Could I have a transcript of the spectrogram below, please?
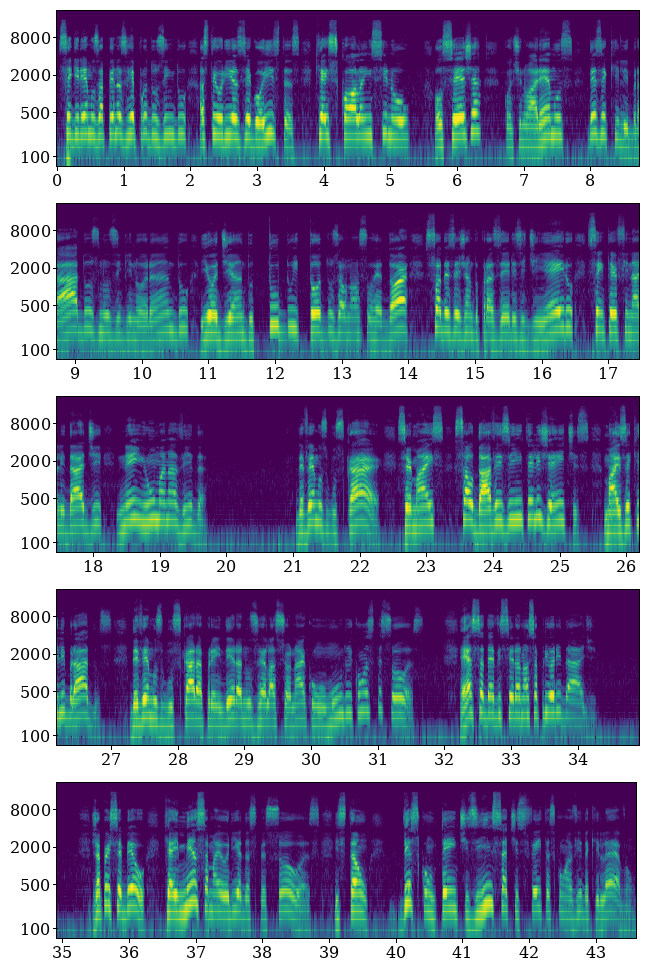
Seguiremos apenas reproduzindo as teorias egoístas que a escola ensinou. Ou seja, continuaremos desequilibrados, nos ignorando e odiando tudo e todos ao nosso redor, só desejando prazeres e dinheiro, sem ter finalidade nenhuma na vida. Devemos buscar ser mais saudáveis e inteligentes, mais equilibrados. Devemos buscar aprender a nos relacionar com o mundo e com as pessoas. Essa deve ser a nossa prioridade. Já percebeu que a imensa maioria das pessoas estão descontentes e insatisfeitas com a vida que levam?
